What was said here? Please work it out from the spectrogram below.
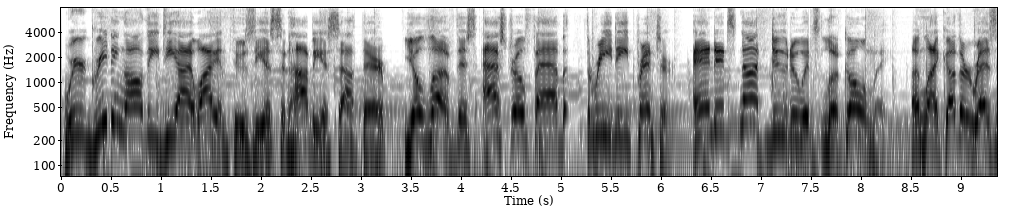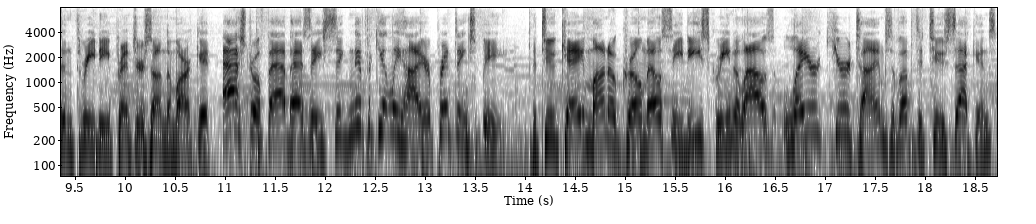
We're greeting all the DIY enthusiasts and hobbyists out there. You'll love this AstroFab 3D printer, and it's not due to its look only. Unlike other resin 3D printers on the market, AstroFab has a significantly higher printing speed. The 2K monochrome LCD screen allows layer cure times of up to 2 seconds,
